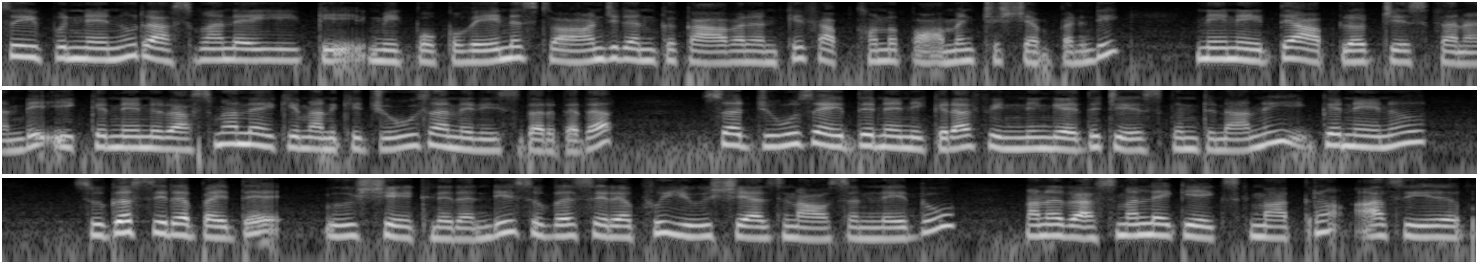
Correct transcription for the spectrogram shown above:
సో ఇప్పుడు నేను రసమలైకి మీకు ఒకవేళ స్పాంజ్ కనుక కావాలంటే తప్పకుండా కామెంట్ చేసి చెప్పండి. నేనైతే అప్లోడ్ చేస్తానండి. ఇక్కడ నేను రసమలైకి మనకి జ్యూస్ అనేది ఇస్తారు కదా. సో జ్యూస్ అయితే నేను ఇక్కడ ఫిల్లింగ్ అయితే చేసుకుంటున్నాను. ఇక్కడ నేను షుగర్ సిరప్ అయితే యూజ్ చేయట్లేదండి షుగర్ సిరప్ యూజ్ చేయాల్సిన అవసరం లేదు. మన రసమలై కేక్స్కి మాత్రం ఆ సిరప్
